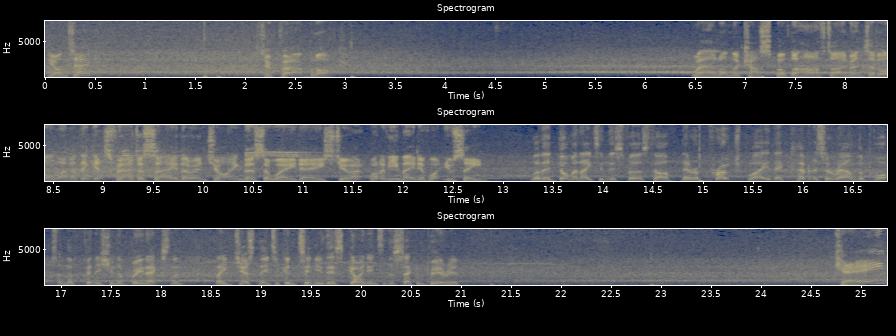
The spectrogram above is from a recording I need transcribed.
Piątek. Superb block. Well, on the cusp of the half-time interval, and I think it's fair to say they're enjoying this away day. Stuart, what have you made of what you've seen? Well, they're dominating this first half. Their approach play, their cleverness around the box and the finishing have been excellent. They just need to continue this going into the second period. Kane.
